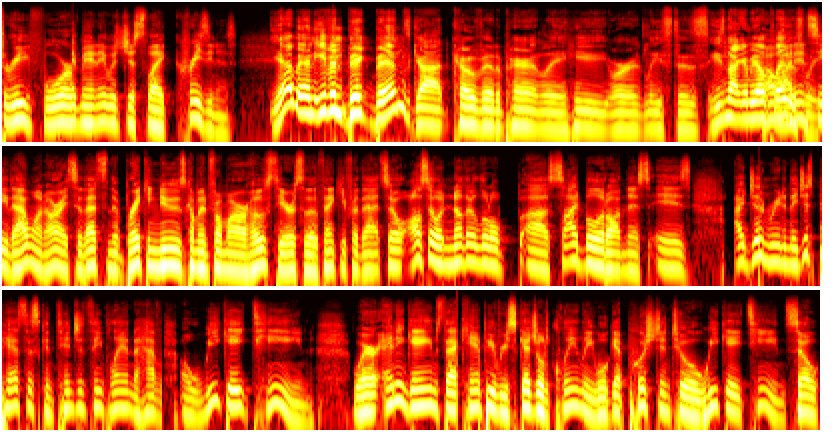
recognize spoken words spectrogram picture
three, four? Man, it was just like craziness. Yeah, man. Even Big Ben's got COVID. Apparently, he or at least is he's not going to be able to oh, play I didn't week. see that one. All right, so that's the breaking news coming from our host here. So thank you for that. So also another little uh, side bullet on this is I just been reading they just passed this contingency plan to have a week 18 where any games that can't be rescheduled cleanly will get pushed into a week 18. So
